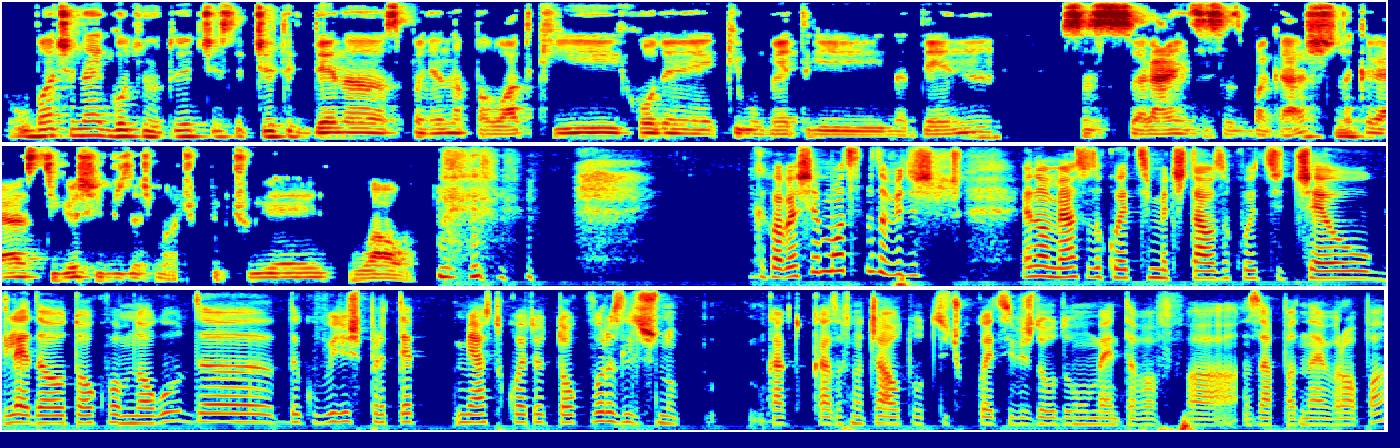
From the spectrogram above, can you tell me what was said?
Обаче най-готиното е, че след 4 дена спане на палатки, ходене километри на ден, с раници, с багаж, накрая стигаш и виждаш Мачо Пикчу и е вау. Каква беше емоцията да видиш едно място, за което си мечтал, за което си чел, гледал толкова много, да, да го видиш пред теб място, което е толкова различно както казах в началото, от всичко, което си виждал до момента в а, Западна Европа.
